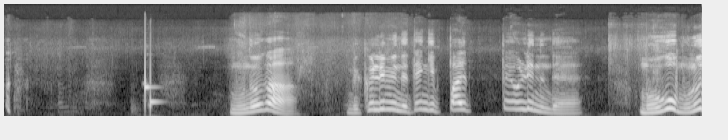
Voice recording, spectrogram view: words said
문어가 미끌림인데 땡기 빠, 빼올리는데. 뭐고? 문어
